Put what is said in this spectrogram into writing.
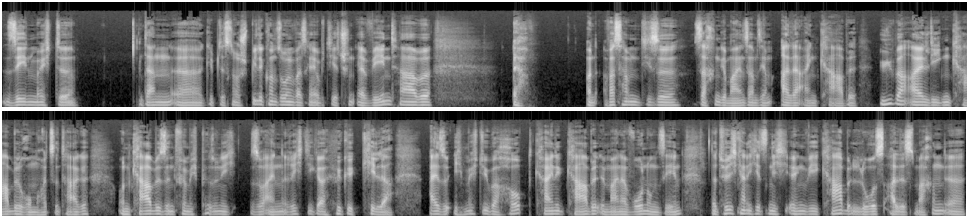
sehen möchte. Dann äh, gibt es noch Spielekonsolen, weiß gar nicht, ob ich die jetzt schon erwähnt habe. Ja. Und was haben diese Sachen gemeinsam? Sie haben alle ein Kabel. Überall liegen Kabel rum heutzutage und Kabel sind für mich persönlich so ein richtiger Hücke-Killer. Also ich möchte überhaupt keine Kabel in meiner Wohnung sehen. Natürlich kann ich jetzt nicht irgendwie kabellos alles machen, äh,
